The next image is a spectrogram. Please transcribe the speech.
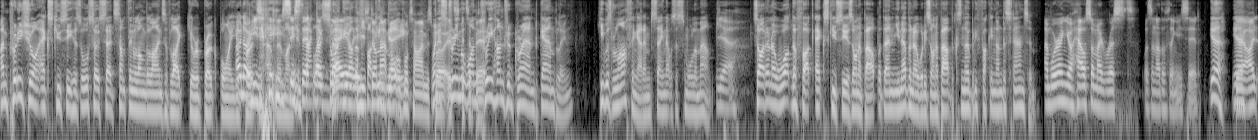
I'm pretty sure XQC has also said something along the lines of like, "You're a broke boy. You're Oh, no, broke, he's- you have he no money." says In that, fact, I like, saw it the other daily. He's done that day. multiple times, When a but it's- streamer it's a won bit- 300 grand gambling, he was laughing at him, saying that was a small amount. yeah. So I don't know what the fuck XQC is on about, but then you never know what he's on about because nobody fucking understands him. I'm wearing your house on my wrist was another thing he said. Yeah, Yeah, yeah. I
